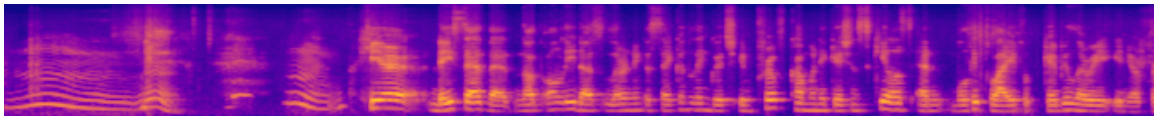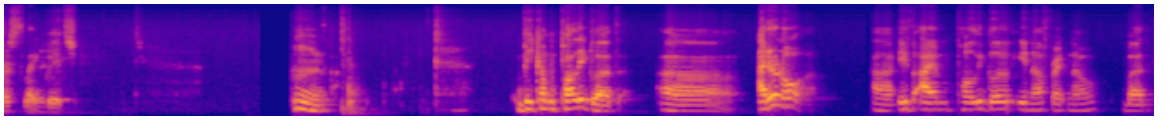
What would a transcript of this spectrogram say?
hmm hmm. hmm Here, they said that not only does learning a second language improve communication skills and multiply vocabulary in your first language, become a polyglot. Uh, I don't know uh, if I'm polyglot enough right now, but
